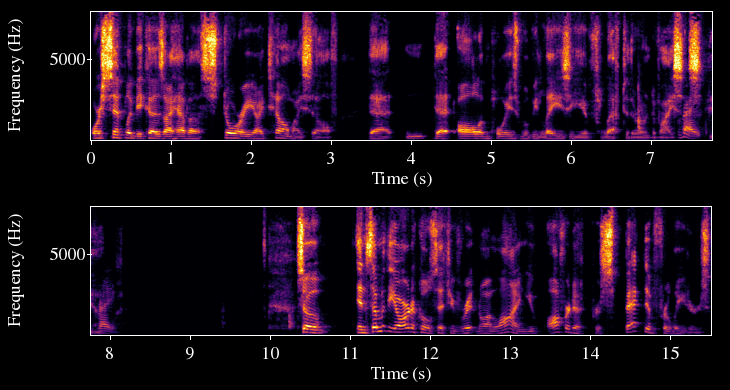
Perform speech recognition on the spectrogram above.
or simply because I have a story I tell myself that that all employees will be lazy if left to their own devices? Right. You know? Right. So, in some of the articles that you've written online, you've offered a perspective for leaders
